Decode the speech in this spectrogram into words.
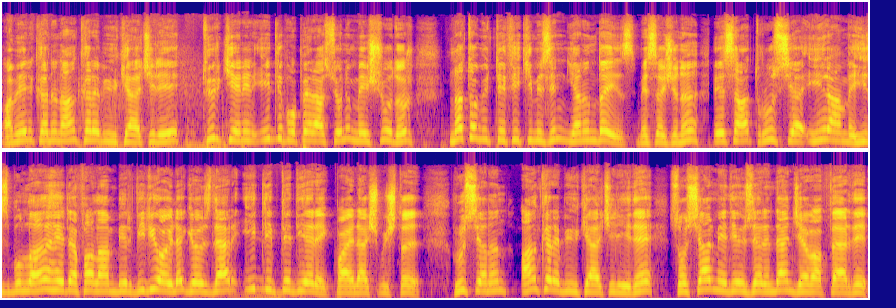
Amerika'nın Ankara Büyükelçiliği Türkiye'nin İdlib operasyonu meşrudur. NATO müttefikimizin yanındayız mesajını Esad, Rusya, İran ve Hizbullah'ı hedef alan bir video ile gözler İdlib'de diyerek paylaşmıştı. Rusya'nın Ankara Büyükelçiliği de sosyal medya üzerinden cevap verdi.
